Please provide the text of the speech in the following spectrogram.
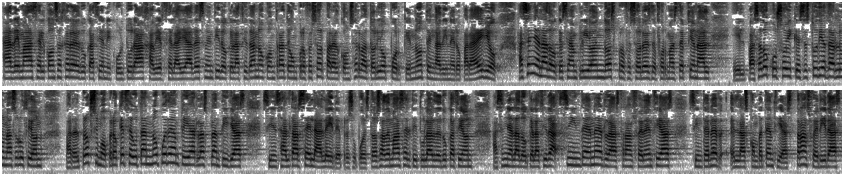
Además, el consejero de Educación y Cultura, Javier Zelaya, ha desmentido que la ciudad no contrate a un profesor para el conservatorio porque no tenga dinero para ello. Ha señalado que se amplió en dos profesores de forma excepcional el pasado curso y que se estudia darle una solución para el próximo, pero que Ceuta no puede ampliar las plantillas sin saltarse la ley de presupuestos. Además, el titular de Educación ha señalado que la ciudad, sin tener las transferencias, sin tener las competencias transferidas,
